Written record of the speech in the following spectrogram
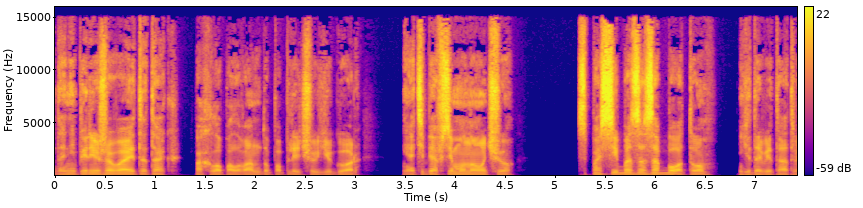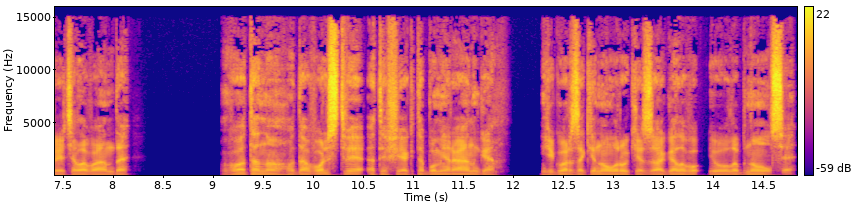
«Да не переживай ты так», — похлопал Ванду по плечу Егор. «Я тебя всему научу». «Спасибо за заботу», — ядовито ответила Ванда. «Вот оно, удовольствие от эффекта бумеранга». Егор закинул руки за голову и улыбнулся.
